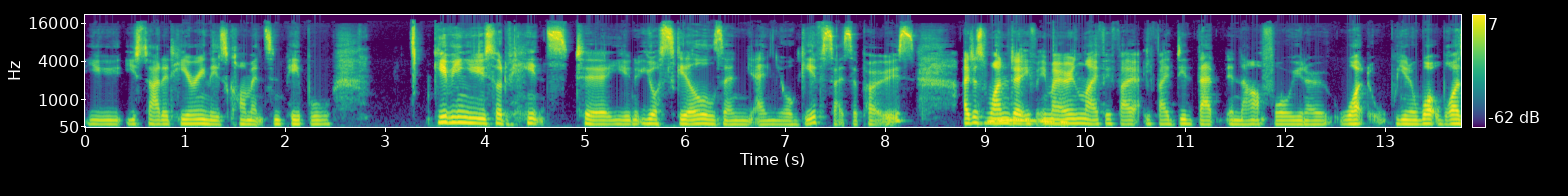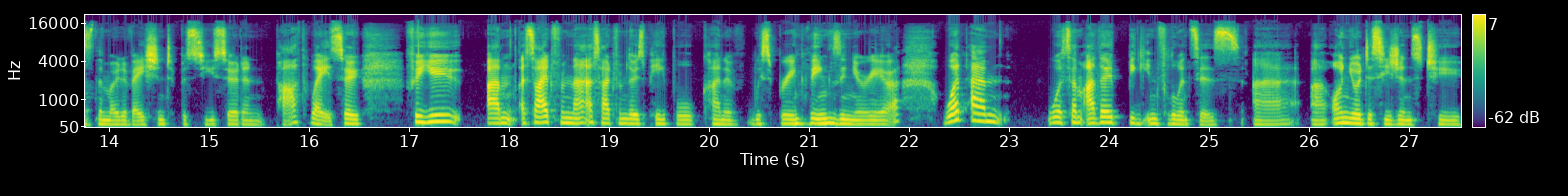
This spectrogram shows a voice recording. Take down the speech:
you you started hearing these comments and people giving you sort of hints to you know, your skills and and your gifts i suppose i just wonder mm-hmm. if in my mm. own life if i if i did that enough or you know what you know what was the motivation to pursue certain pathways so for you um aside from that aside from those people kind of whispering things in your ear what um were some other big influences uh, uh, on your decisions to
